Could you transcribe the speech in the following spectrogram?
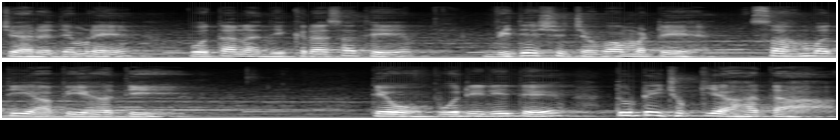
જ્યારે તેમણે પોતાના દીકરા સાથે વિદેશ જવા માટે સહમતિ આપી હતી. તેઓ પૂરી રીતે તૂટી ચૂક્યા હતા.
